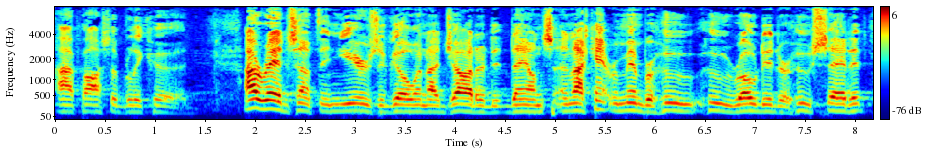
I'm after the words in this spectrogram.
I possibly could. I read something years ago and I jotted it down, and I can't remember who, who wrote it or who said it.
